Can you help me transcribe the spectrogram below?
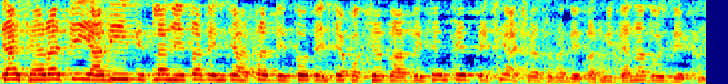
त्या शहराची यादी तिथला नेता त्यांच्या हातात देतो त्यांच्या पक्षाचा अध्यक्ष ते त्याची आश्वासनं देतात. मी त्यांना दोष देत नाही.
